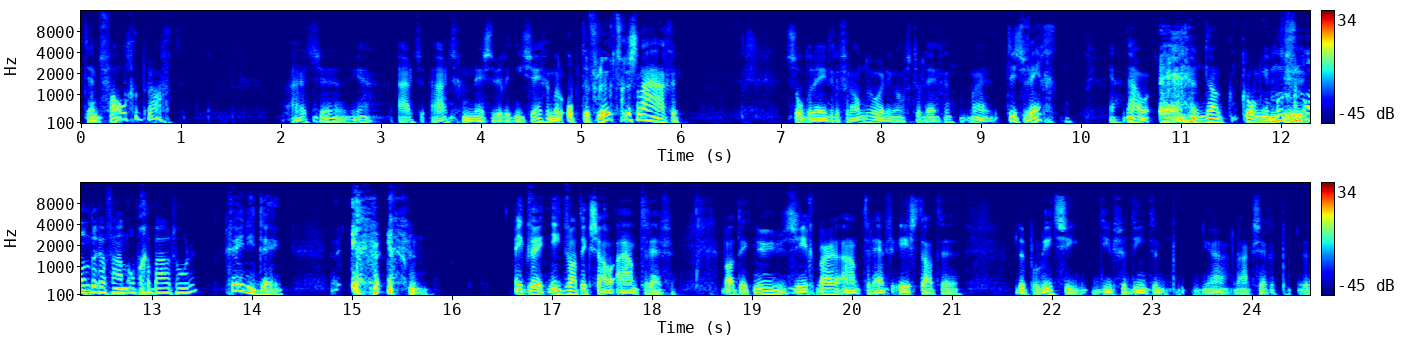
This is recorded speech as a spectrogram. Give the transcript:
ten val gebracht. Uit, eh, ja, uit, uitgemest wil ik niet zeggen, maar op de vlucht geslagen. Zonder enige verantwoording af te leggen. Maar het is weg. Ja. Nou, dan kom je Moet van onderaf aan opgebouwd worden? Geen idee. ik weet niet wat ik zou aantreffen. Wat ik nu zichtbaar aantref is dat de, de politie, die verdient een, ja, laat ik zeggen, eh,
